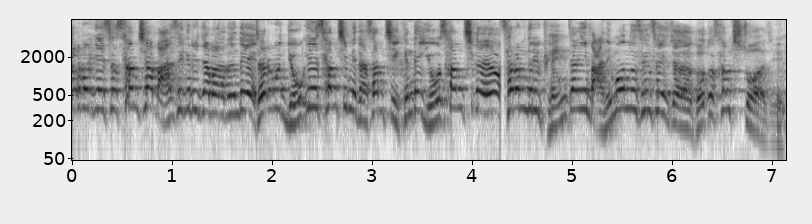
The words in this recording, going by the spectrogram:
여러분 해서 삼치와 만세기를 잡아왔는데 자 여러분 요게 삼치입니다 삼치. 근데 요 삼치가요 사람들이 굉장히 많이 먹는 생선이잖아요. 너도 삼치 좋아하지?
